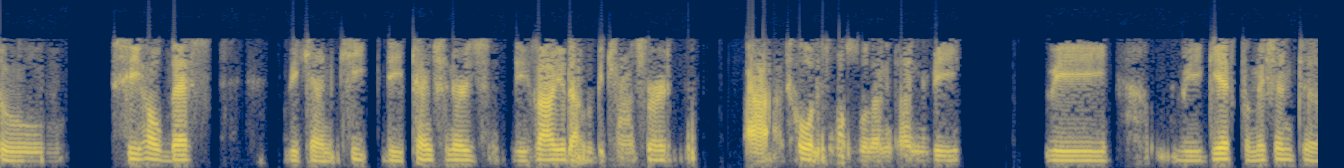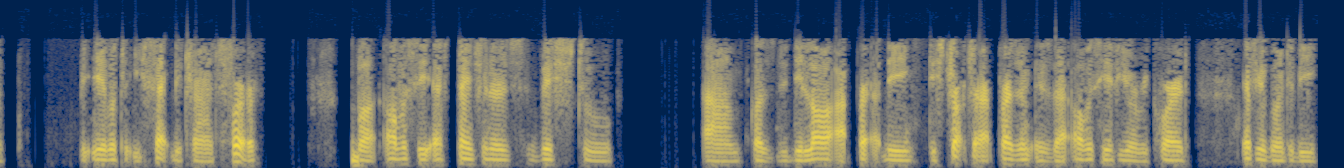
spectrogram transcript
to see how best we can keep the pensioners, the value that would be transferred as whole as possible, and, and we we we gave permission to be able to effect the transfer. But obviously, if pensioners wish to, because um, the, the law at pre- the the structure at present is that obviously, if you're required, if you're going to be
